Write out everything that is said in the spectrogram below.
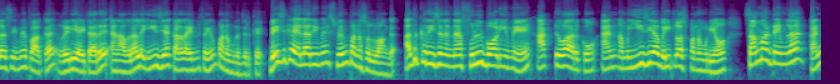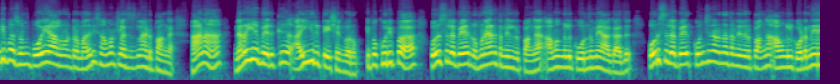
கலர்ஸையுமே பார்க்க ரெடி ஆயிட்டாரு. அண்ட் அவரால் ஈஸியாக கலர் ஐடென்டிஃபையும் பண்ண முடிஞ்சிருக்கு. பேசிக்காக எல்லாரையுமே ஸ்விம் பண்ண சொல்லுவாங்க. அதுக்கு ரீசன் என்ன? ஃபுல் பாடியுமே ஆக்டிவாக இருக்கும். அண்ட் நம்ம ஈஸியாக வெயிட் லாஸ் பண்ண முடியும். சம்மர் டைமில் கண்டிப்பாக ஸ்விம் போயே ஆகணுன்ற மாதிரி சம்மர் கிளாஸஸ்லாம் எடுப்பாங்க. ஆனால் நிறைய பேருக்கு ஐ இரிட்டேஷன் வரும். இப்போ குறிப்பாக ஒரு சில பேர் ரொம்ப நேரம் தண்ணியில் இருப்பாங்க அவங்களுக்கு ஒன்றுமே ஆகாது. ஒரு சில பேர் கொஞ்ச நேரம் தான் தண்ணியில் இருப்பாங்க அவங்களுக்கு உடனே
